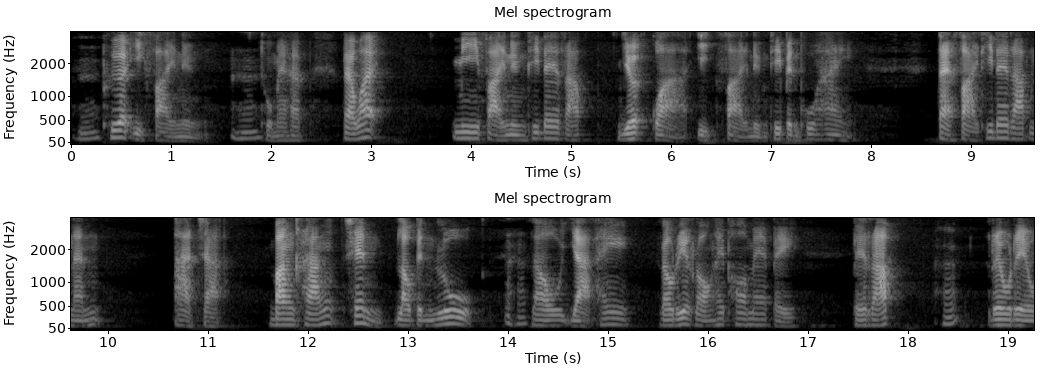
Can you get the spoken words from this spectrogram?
อือฮึเพื่ออีกฝ่ายหนึ่งอือฮึถูกไหมครับ แปลว่ามีฝ่ายหนึ่งที่ได้รับเยอะกว่าอีกฝ่ายหนึ่งที่เป็นผู้ให้ แต่ฝ่ายที่ได้รับนั้นอาจจะ บางครั้ง เช่น เราเป็นลูกอือฮึเราอยากให้เราเรียกร้องให้พ่อแม่ไป ไปรับอือฮึเร็ว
